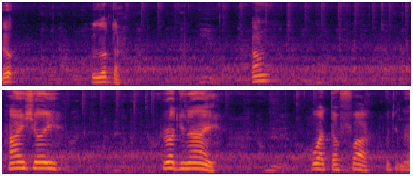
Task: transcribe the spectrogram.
แล้วรถอะเอาไฮเชยรถอยู่ไหน What the fuck รถอยู่ไหน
